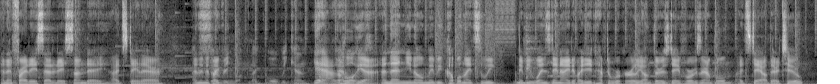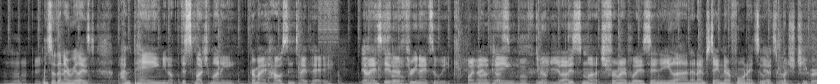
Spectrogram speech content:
and then Friday, Saturday, Sunday, I'd stay there. And then if I Serving like all weekend. yeah, the whole yeah, and then you know maybe a couple nights a week, maybe Wednesday night if I didn't have to work early on Thursday, for example, I'd stay out there too. Mm-hmm. Okay. And so then I realized I'm paying you know this much money for my house in Taipei. And I stay there three nights a week. why not I'm just paying move you know Yilan? this much for my place in Ilan, and I'm staying there four nights a Yeah, week. it's much cheaper.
